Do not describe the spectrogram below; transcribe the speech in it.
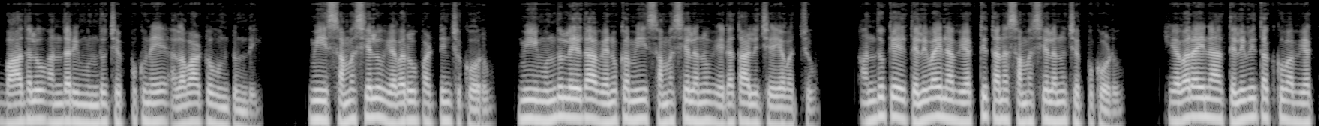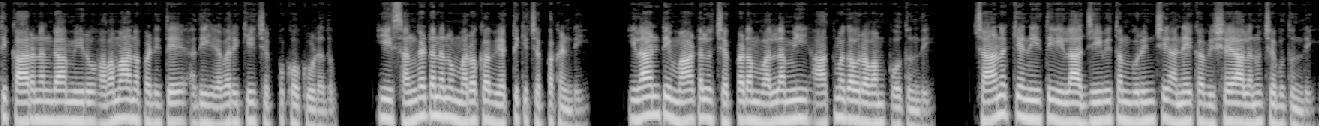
బాధలు అందరి ముందు చెప్పుకునే అలవాటు ఉంటుంది. మీ సమస్యలు ఎవరూ పట్టించుకోరు. మీ ముందు లేదా వెనుక మీ సమస్యలను ఎగతాళి చేయవచ్చు. అందుకే తెలివైన వ్యక్తి తన సమస్యలను చెప్పుకోడు. ఎవరైనా తెలివి తక్కువ వ్యక్తి కారణంగా మీరు అవమానపడితే అది ఎవరికీ చెప్పుకోకూడదు. ఈ సంఘటనను మరొక వ్యక్తికి చెప్పకండి. ఇలాంటి మాటలు చెప్పడం వల్ల మీ ఆత్మగౌరవం పోతుంది. చాణక్య నీతి ఇలా జీవితం గురించి అనేక విషయాలను చెబుతుంది.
